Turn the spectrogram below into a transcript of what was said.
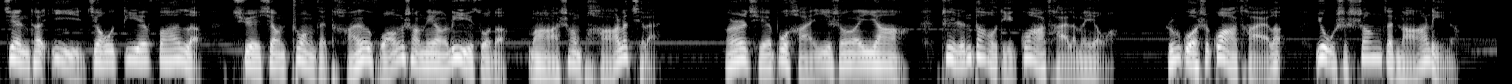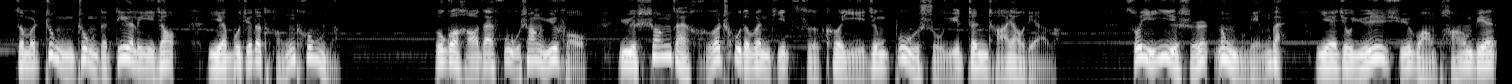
见他一跤跌翻了，却像撞在弹簧上那样利索的马上爬了起来，而且不喊一声“哎呀”，这人到底挂彩了没有啊？如果是挂彩了，又是伤在哪里呢？怎么重重的跌了一跤也不觉得疼痛呢？不过好在负伤与否与伤在何处的问题，此刻已经不属于侦查要点了，所以一时弄不明白，也就允许往旁边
